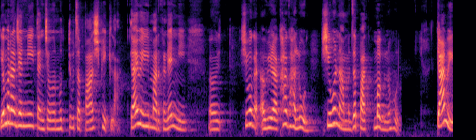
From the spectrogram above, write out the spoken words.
यमराजांनी त्यांच्यावर मृत्यूचा पाश फेकला. त्यावेळी मार्कंड्यांनी शिव शिवगा विळाखा घालून शिवनाम जपात मग्न होत. त्यावेळी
